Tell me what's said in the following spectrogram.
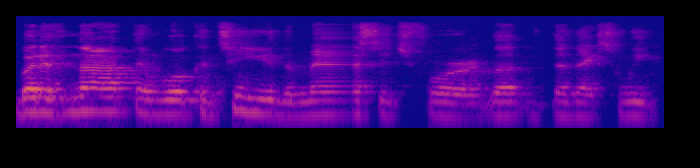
But if not, then we'll continue the message for the, the next week.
